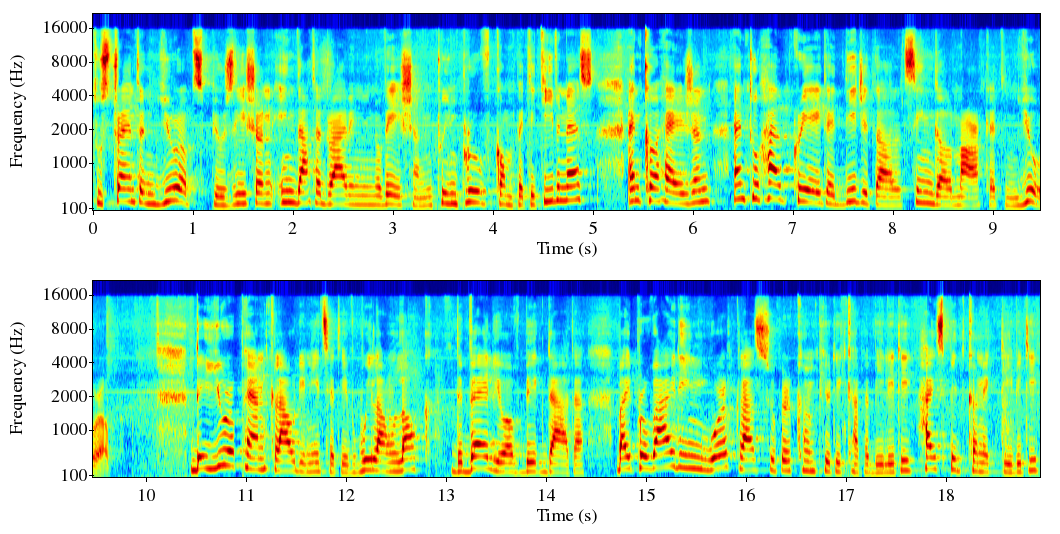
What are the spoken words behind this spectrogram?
to strengthen Europe's position in data-driven innovation, to improve competitiveness and cohesion, and to help create a digital single market in Europe. The European Cloud Initiative will unlock the value of big data by providing world-class supercomputing capability, high-speed connectivity,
